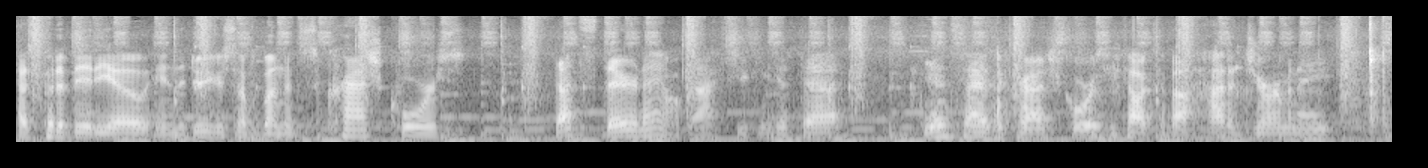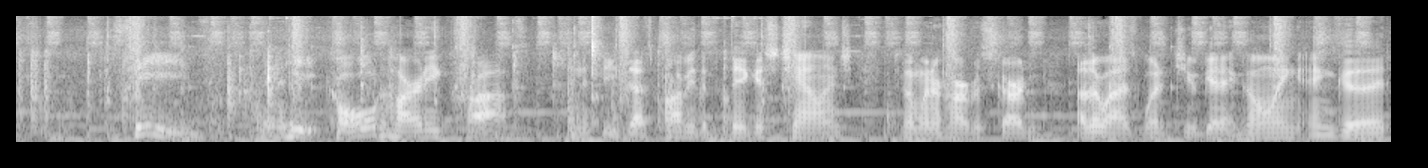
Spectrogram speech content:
has put a video in the Do-It-Yourself Abundance crash course. That's there now, guys. You can get that inside the crash course. He talks about how to germinate seeds in the heat. Cold, hardy crops in the seeds. That's probably the biggest challenge to the winter harvest garden. Otherwise, once you get it going and good,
